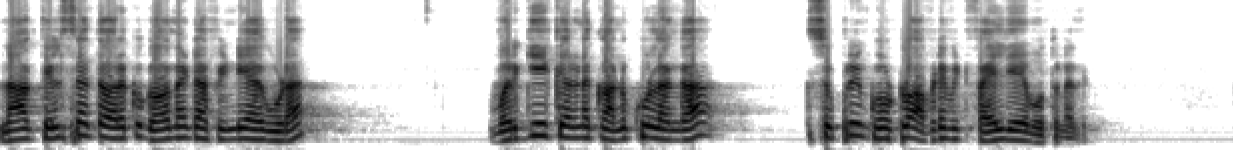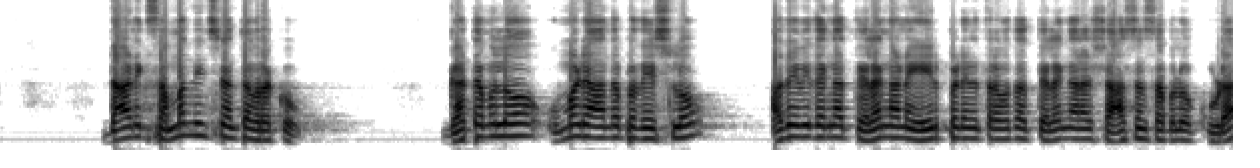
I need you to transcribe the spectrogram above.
నాకు తెలిసినంత వరకు గవర్నమెంట్ ఆఫ్ ఇండియా కూడా వర్గీకరణకు అనుకూలంగా సుప్రీంకోర్టులో అఫిడవిట్ ఫైల్ చేయబోతున్నది. దానికి సంబంధించినంత వరకు గతంలో ఉమ్మడి ఆంధ్రప్రదేశ్లో అదేవిధంగా తెలంగాణ ఏర్పడిన తర్వాత తెలంగాణ శాసనసభలో కూడా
